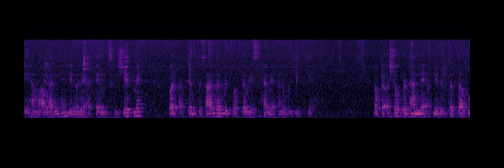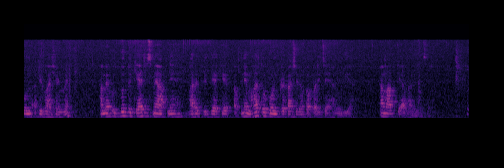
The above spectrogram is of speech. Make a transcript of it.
के हम आभारी हैं, जिन्होंने अत्यंत संक्षेप में पर अत्यंत सारगर्भित वक्तव्य से हमें अनुग्रहित किया। डॉक्टर अशोक प्रधान ने अपने विद्वत्तापूर्ण अभिभाषण में हमें उद्बुद्ध किया, जिसमें आपने भारत विद्या के अपने महत्वपूर्ण प्रकाशनों का परिचय हमें दिया। हम आपके आभारी हैं, सर।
